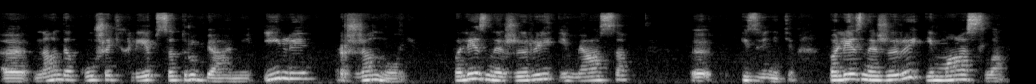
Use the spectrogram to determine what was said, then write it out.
э, надо кушать хлеб с отрубями или ржаной. Полезные жиры и мясо, э, извините, полезные жиры и масло,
